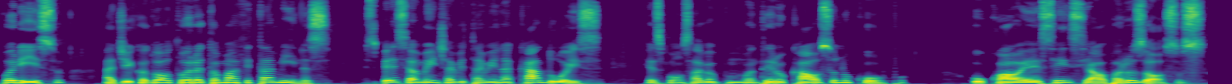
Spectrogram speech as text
Por isso, a dica do autor é tomar vitaminas, especialmente a vitamina K2, responsável por manter o cálcio no corpo, o qual é essencial para os ossos.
